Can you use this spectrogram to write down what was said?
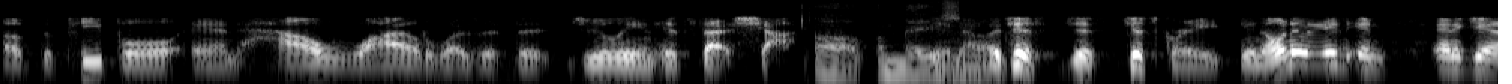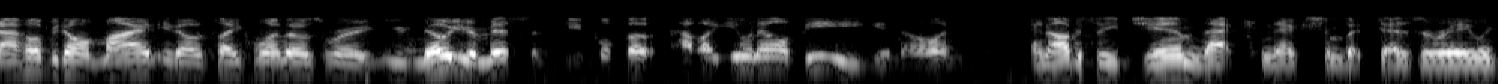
of the people and how wild was it that Julian hits that shot? Oh, amazing! You know, it's just just just great. You know, and and and, and again, I hope you don't mind. You know, it's like one of those where you know you're missing people, but how about UNLV? You know, and and obviously Jim that connection, but Desiree when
